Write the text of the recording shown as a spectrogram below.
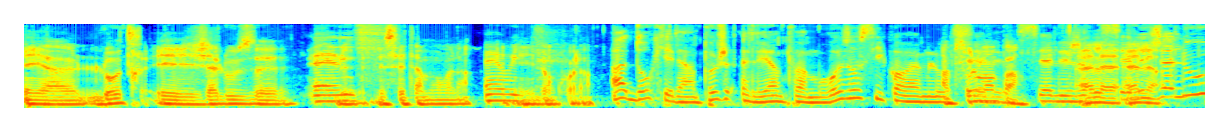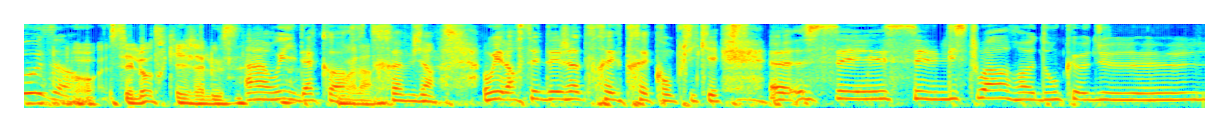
et euh, l'autre est jalouse euh, Eh de, oui. de cet amour-là. Eh oui. Et donc voilà. Ah, donc elle est un peu, elle est un peu amoureuse aussi quand même, l'autre. Absolument si elle, pas. Si elle est, ja- Elle est- si elle est jalouse. Oh, c'est l'autre qui est jalouse. Ah oui, d'accord, Voilà. très bien. Oui, alors c'est déjà très très compliqué. Euh, c'est l'histoire donc du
